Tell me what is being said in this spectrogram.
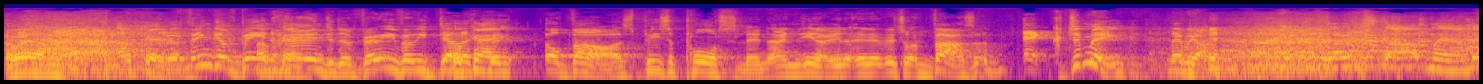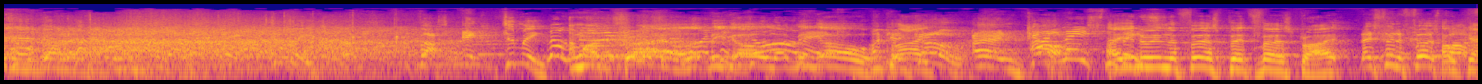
Well, okay then. Think of being Okay. handed a very, very delicate Okay. vase, piece of porcelain, and, you know, in a, in a sort of vase. Ec to me. There we are. Don't stop me, I think I've got it. vase. Ec to me. I'm on trial, let me go, let me go. Okay, Right. go and go. At least Are you doing the first bit first, right? Let's do the first part Okay.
